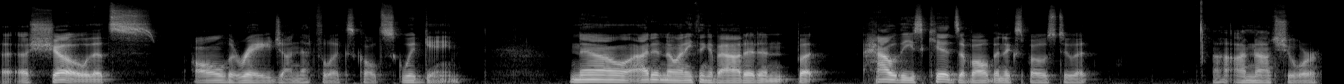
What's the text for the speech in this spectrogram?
a show that's all the rage on Netflix called Squid Game. Now, I didn't know anything about it, and but how these kids have all been exposed to it, uh, I'm not sure.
